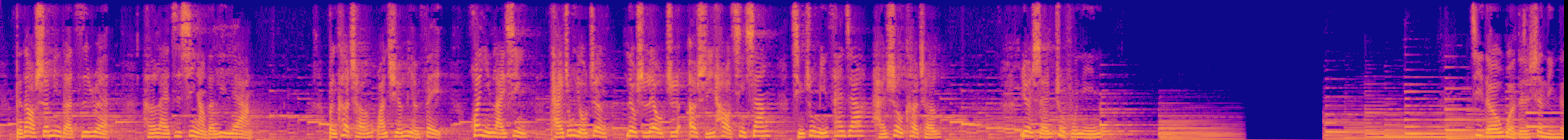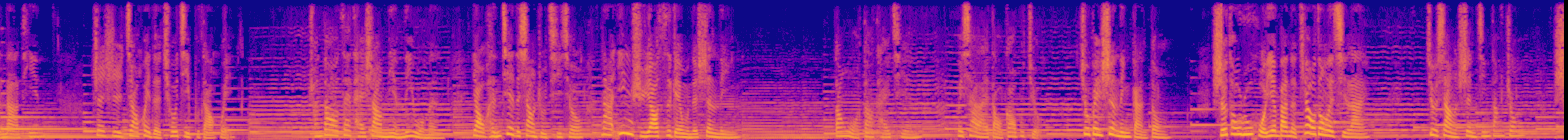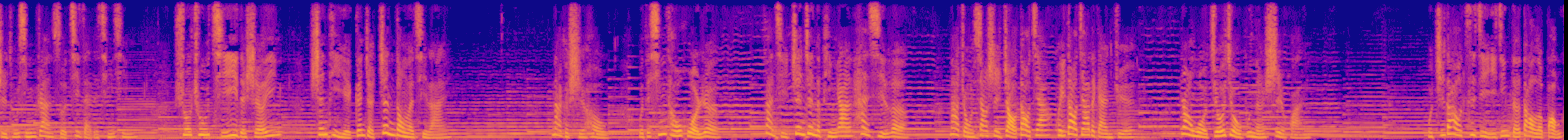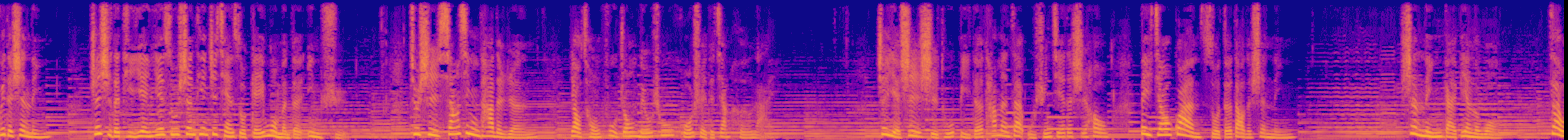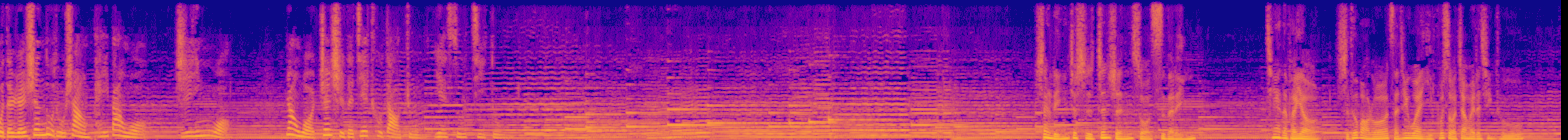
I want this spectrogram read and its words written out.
得到生命的滋润和来自信仰的力量。本课程完全免费，欢迎来信台中邮政六十六支二十一号信箱，请注明参加函授课程。愿神祝福您。记得我的圣灵的那天，正是教会的秋季布道会。传道在台上勉励我们，要恒切的向主祈求那应许要赐给我们的圣灵。当我到台前，跪下来祷告不久，就被圣灵感动，舌头如火焰般的跳动了起来，就像圣经当中《使徒行传》所记载的情形，说出奇异的舌音。身体也跟着震动了起来。那个时候，我的心头火热，泛起阵阵的平安和喜乐，那种像是找到家、回到家的感觉，让我久久不能释怀。我知道自己已经得到了宝贵的圣灵，真实的体验耶稣升天之前所给我们的应许，就是相信他的人，要从腹中流出活水的江河来。这也是使徒彼得他们在五旬节的时候被浇灌所得到的圣灵。圣灵改变了我，在我的人生路途上陪伴我、指引我，让我真实的接触到主耶稣基督。圣灵就是真神所赐的灵。亲爱的朋友，使徒保罗曾经问以弗所教会的信徒：“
